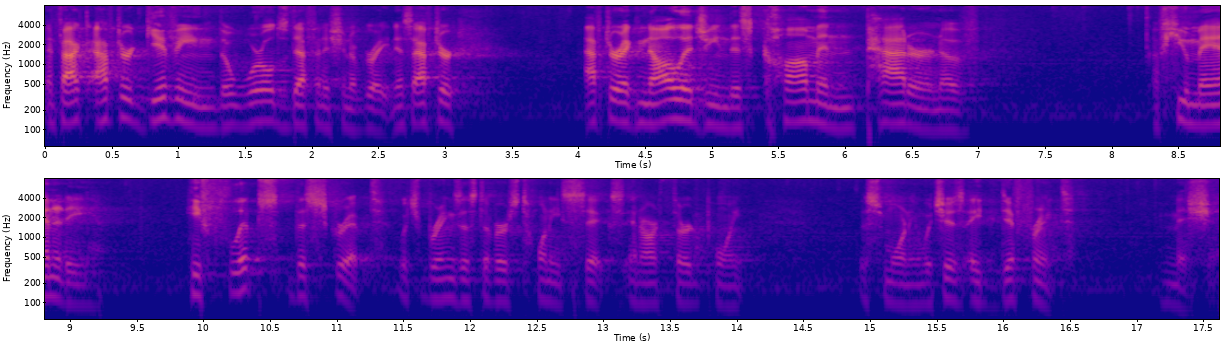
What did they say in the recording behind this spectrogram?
In fact, after giving the world's definition of greatness, after, after acknowledging this common pattern of, of humanity he flips the script, which brings us to verse 26 in our third point this morning, which is a different mission.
